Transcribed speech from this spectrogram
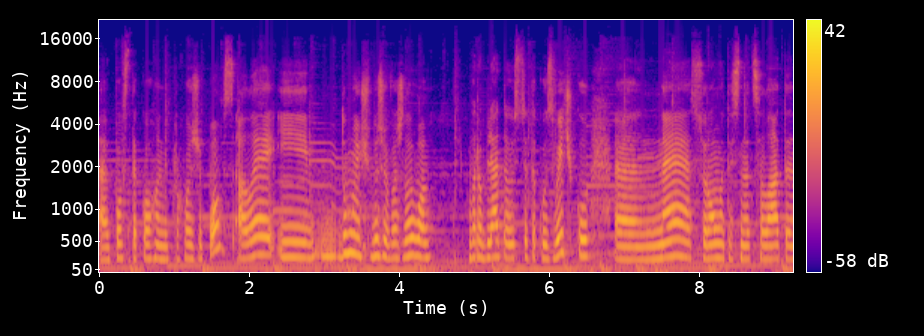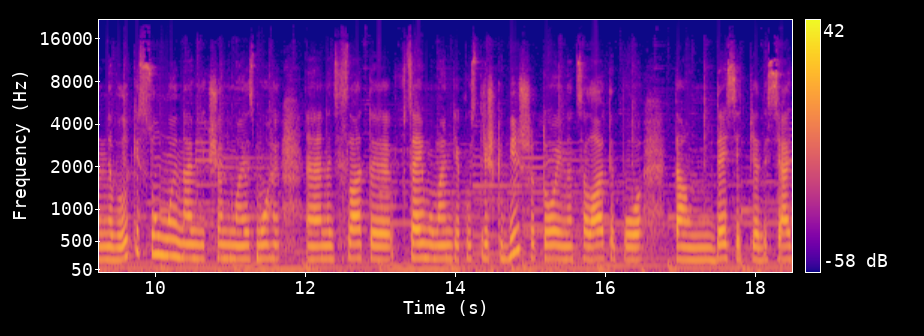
е, повз такого не проходжу повз. Але і думаю, що дуже важливо. Виробляти ось цю таку звичку, е, не соромитись надсилати невеликі суми, навіть якщо немає змоги надіслати в цей момент якусь трішки більшу, то і надсилати по там 10-50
